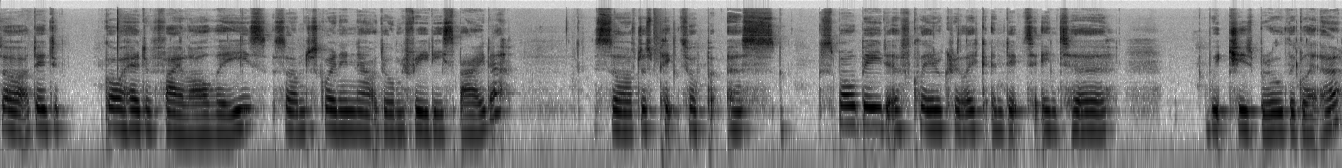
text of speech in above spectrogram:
So I did go ahead and file all these. So I'm just going in now to do my 3D spider. So I've just picked up a small bead of clear acrylic and dipped it into Witch's Brew, the glitter.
